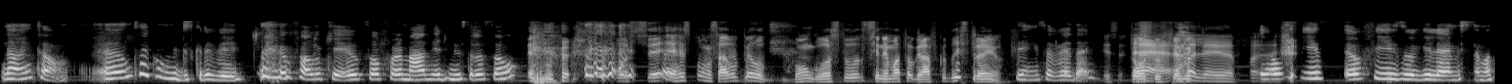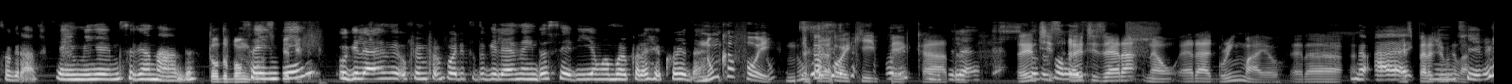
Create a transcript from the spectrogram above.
Não, então, eu não sei como me descrever. Eu falo o quê? Eu sou formada em administração? Você é responsável pelo bom gosto cinematográfico do estranho. Sim, isso é verdade. Isso- Todo é, filme- olha, Eu fiz, eu fiz o Guilherme cinematográfico. Sem mim ele não seria nada. Todo bom Sem gosto. mim, o Guilherme, o filme favorito do Guilherme ainda seria Um Amor para Recordar. nunca foi. Nunca foi. Que sim, pecado. Guilherme. Antes, antes era. Não, era Green Mile. Era. Não, ai, espera que de um milagre.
